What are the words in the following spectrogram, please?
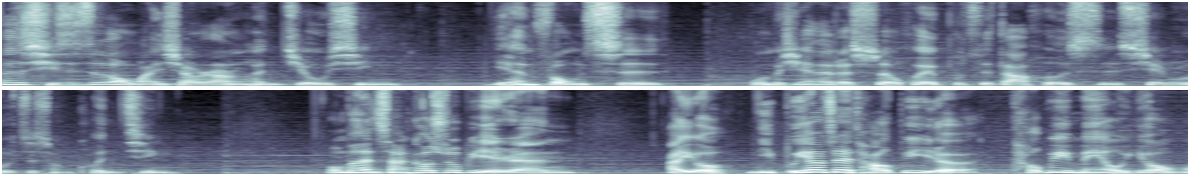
但是其实这种玩笑让人很揪心，也很讽刺。我们现在的社会不知道何时陷入了这种困境。我们很常告诉别人：“哎呦，你不要再逃避了，逃避没有用。”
